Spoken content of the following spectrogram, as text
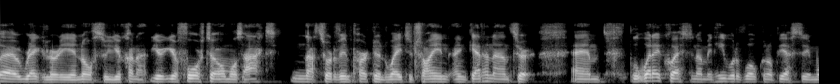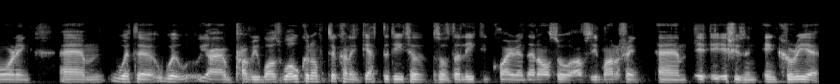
uh, regularly enough. So you're kind of you're, you're forced to almost act in that sort of impertinent way to try and, and get an answer. Um, but without question, I mean, he would have woken up yesterday morning um, with a with, yeah, probably was woken up to kind of get the details of the leak inquiry and then also obviously monitoring um, issues in, in Korea,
